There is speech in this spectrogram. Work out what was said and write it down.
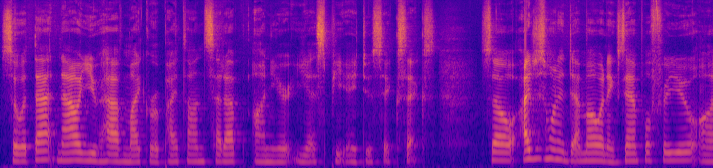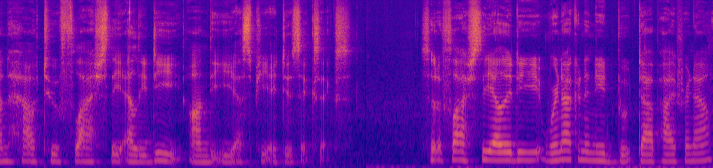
So with that, now you have MicroPython set up on your ESP8266. So I just want to demo an example for you on how to flash the LED on the ESP8266. So to flash the LED, we're not going to need boot.py for now.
